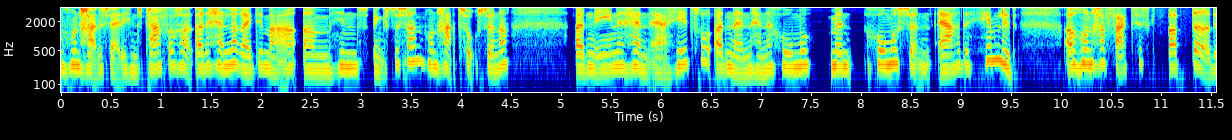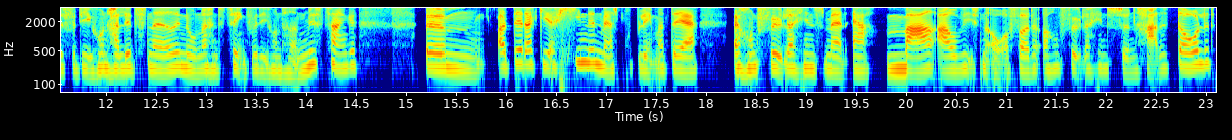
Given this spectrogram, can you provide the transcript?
Hun har det svært i hendes parforhold, og det handler rigtig meget om hendes yngste søn. Hun har to sønner, og den ene, han er hetero, og den anden, han er homo. Men homosønnen er det hemmeligt. Og hun har faktisk opdaget det, fordi hun har lidt snadet i nogle af hans ting, fordi hun havde en mistanke. Øhm, og det, der giver hende en masse problemer, det er, at hun føler, at hendes mand er meget afvisende over for det, og hun føler, at hendes søn har det dårligt.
